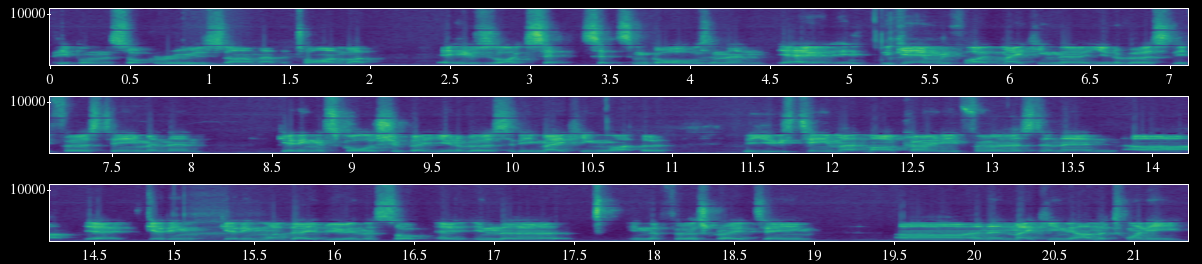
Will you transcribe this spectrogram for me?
people in the Socceroos um, at the time, but he was just like set set some goals, and then yeah, it, began with like making the university first team, and then getting a scholarship at university, making like the the youth team at Marconi first, and then uh, yeah, getting getting my debut in the soc- in the in the first grade team uh, and then making the under 20.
